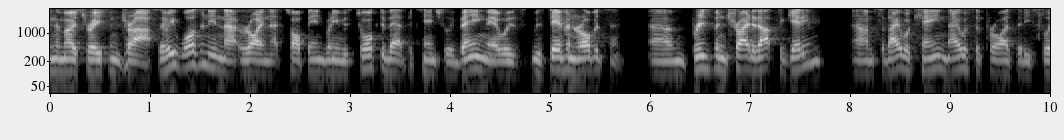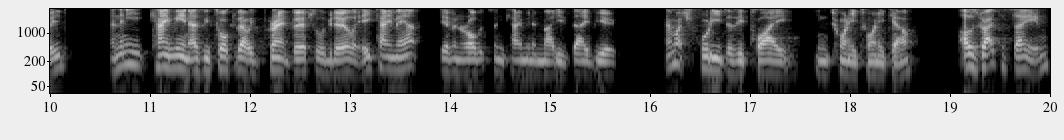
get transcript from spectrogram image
in the most recent draft. So he wasn't in that right in that top end when he was talked about potentially being there was was Deven Robertson. Um, Brisbane traded up to get him, um, so they were keen. They were surprised that he slid, and then he came in as we talked about with Grant Birchall a bit earlier. He came out. Deven Robertson came in and made his debut. How much footy does he play in 2020, Cal? I was great to see him.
